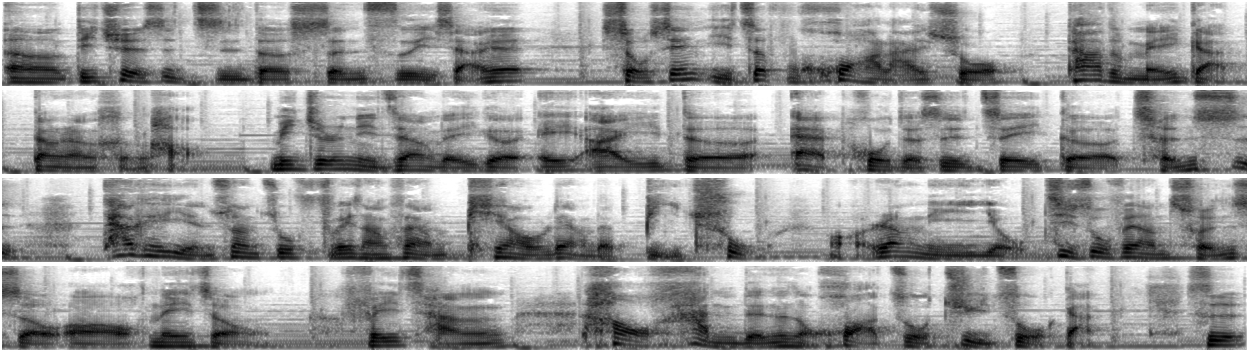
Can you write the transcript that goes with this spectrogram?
呃，的确是值得深思一下。因为首先以这幅画来说，它的美感当然很好。Mid Journey 这样的一个 AI 的 App 或者是这个城市，它可以演算出非常非常漂亮的笔触哦，让你有技术非常成熟哦那种非常浩瀚的那种画作巨作感是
